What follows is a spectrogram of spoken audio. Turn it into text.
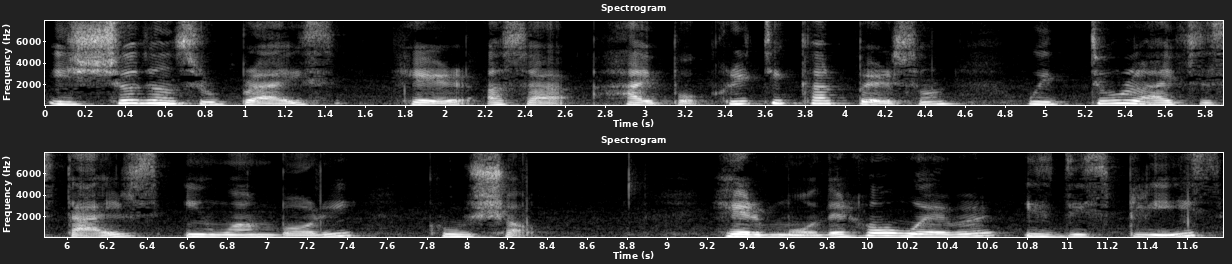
It shouldn't surprise her as a hypocritical person with two lifestyles in one body could show. Her mother, however, is displeased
